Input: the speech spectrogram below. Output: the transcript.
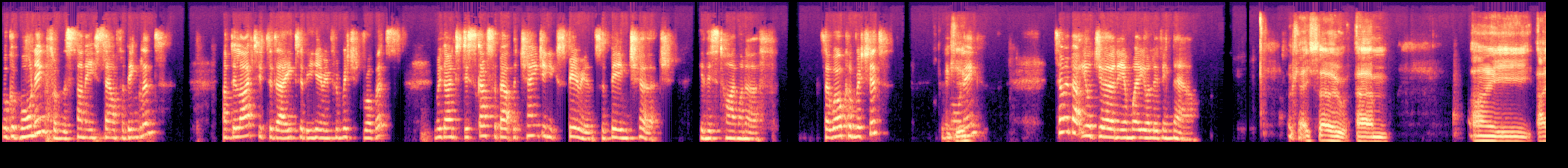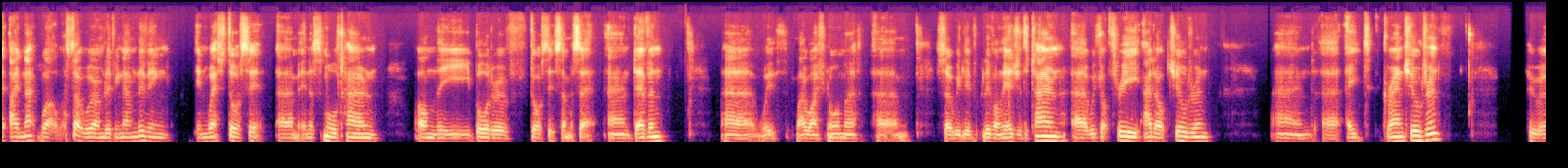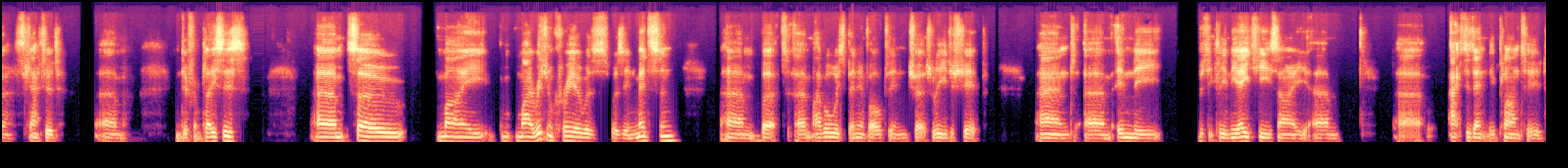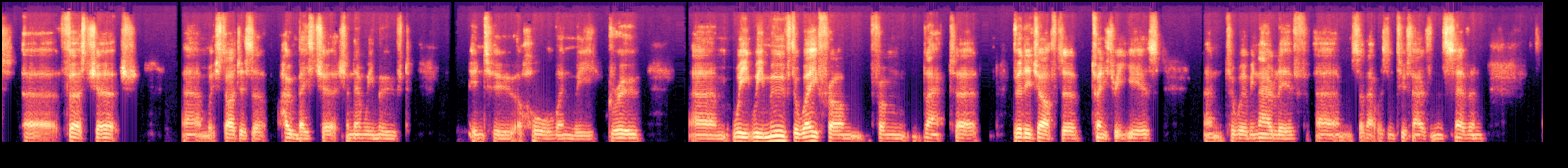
Well, good morning from the sunny south of England. I'm delighted today to be hearing from Richard Roberts. We're going to discuss about the changing experience of being church in this time on earth. So, welcome, Richard. Good Thank morning. You. Tell me about your journey and where you're living now. Okay, so um, I, I, I, well, I start where I'm living now. I'm living in West Dorset um, in a small town on the border of Dorset, Somerset, and Devon uh, with my wife Norma. Um, so we live live on the edge of the town. Uh, we've got three adult children and uh, eight grandchildren who are scattered um, in different places. Um, so my my original career was was in medicine. Um, but um, I've always been involved in church leadership, and um, in the particularly in the 80s, I um, uh, accidentally planted uh, First Church, um, which started as a home-based church, and then we moved into a hall when we grew. Um, we we moved away from from that uh, village after 23 years and to where we now live. Um, so that was in 2007.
